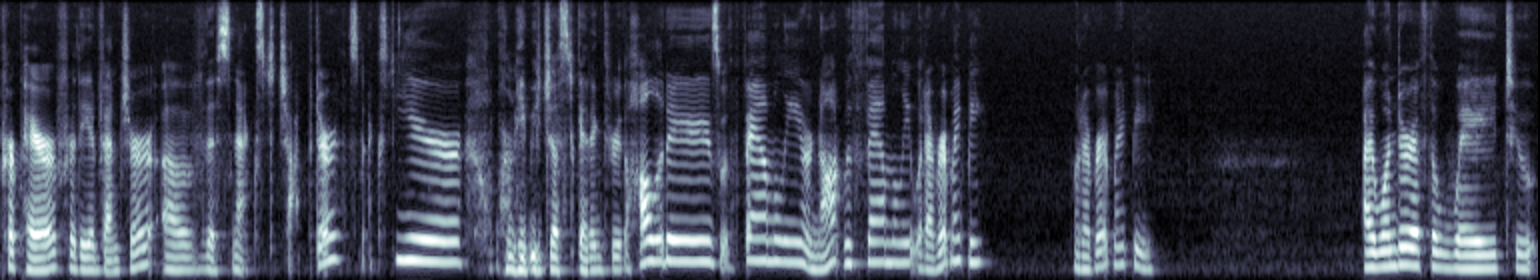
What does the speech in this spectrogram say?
prepare for the adventure of this next chapter, this next year, or maybe just getting through the holidays with family or not with family, whatever it might be. Whatever it might be. I wonder if the way to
